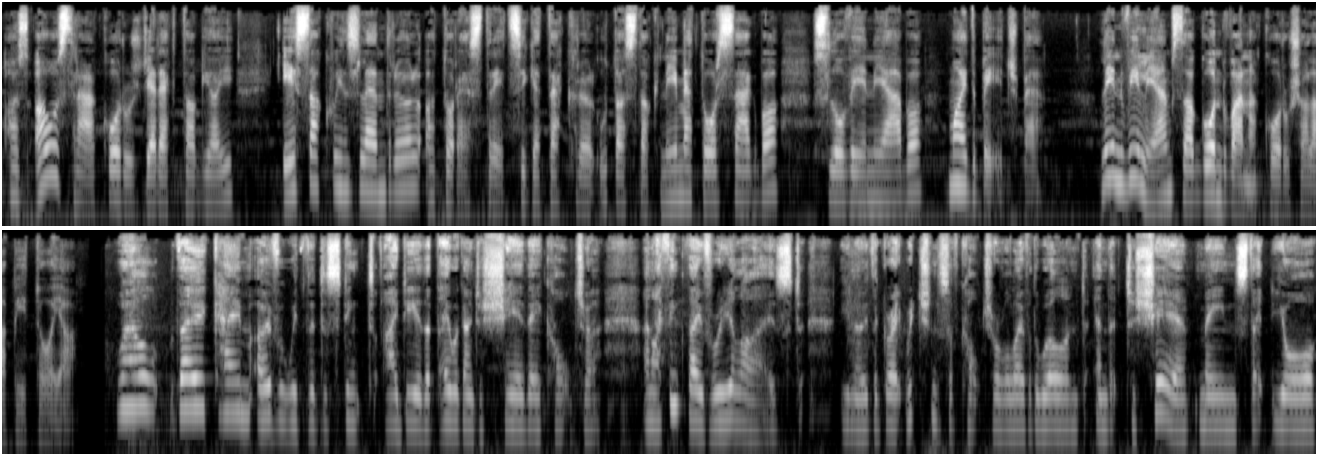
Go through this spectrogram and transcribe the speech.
Az ausztrál kórus gyerektagjai Észak-Queenslandről, a Torres Strait szigetekről utaztak Németországba, Szlovéniába, majd Bécsbe. Lynn Williams a Gondwana kórus alapítója. Well, they came over with the distinct idea that they were going to share their culture. And I think they've realized, you know, the great richness of culture all over the world and, and that to share means that you're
